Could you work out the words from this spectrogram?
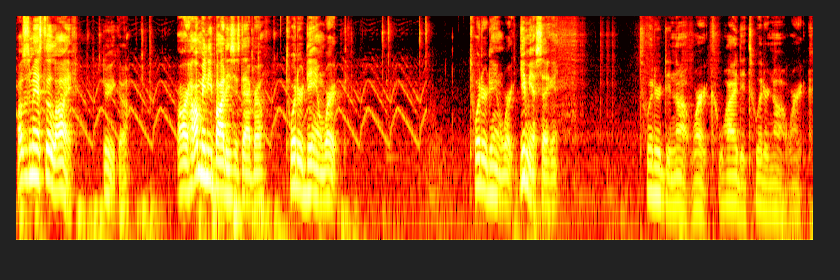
How's this man still alive? There you go. Alright, how many bodies is that, bro? Twitter didn't work. Twitter didn't work. Give me a second. Twitter did not work. Why did Twitter not work?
